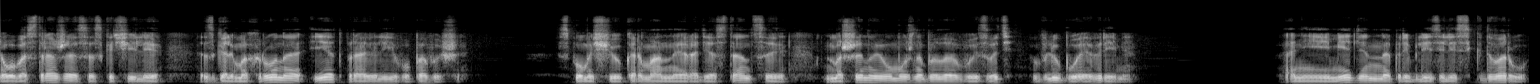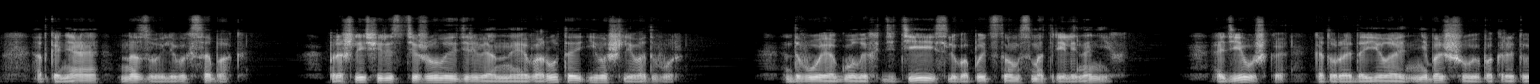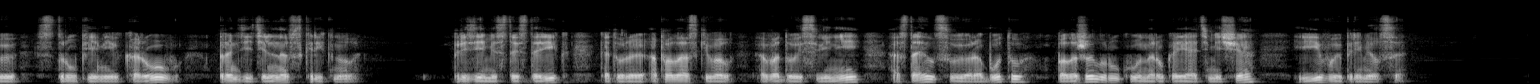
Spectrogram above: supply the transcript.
Оба стража соскочили с гальмахрона и отправили его повыше. С помощью карманной радиостанции машину его можно было вызвать в любое время. Они медленно приблизились к двору, отгоняя назойливых собак прошли через тяжелые деревянные ворота и вошли во двор. Двое голых детей с любопытством смотрели на них. Девушка, которая доела небольшую покрытую струпьями корову, пронзительно вскрикнула. Приземистый старик, который ополаскивал водой свиней, оставил свою работу, положил руку на рукоять меча и выпрямился.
